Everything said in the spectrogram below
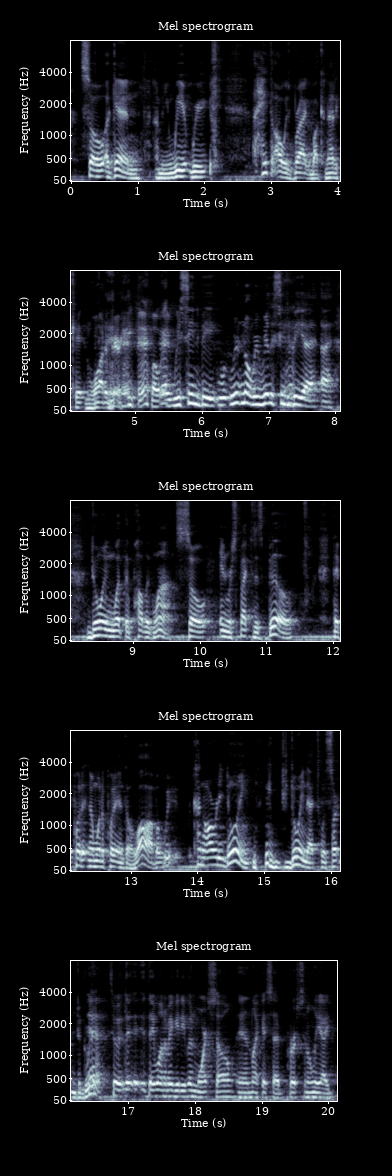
so again, I mean, we we I hate to always brag about Connecticut and Waterbury, but we seem to be, no, we really seem to be uh, uh, doing what the public wants. So, in respect to this bill, they put it, I want to put it into law, but we're kind of already doing doing that to a certain degree. Yeah, so they, they, want to make it even more so. And like I said, personally, I,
